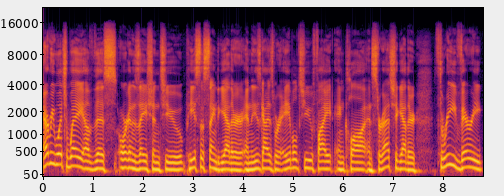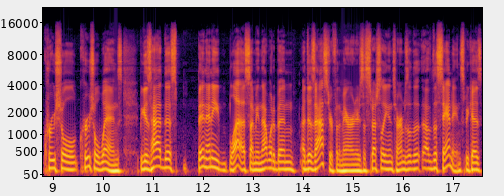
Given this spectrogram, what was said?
every which way of this organization to piece this thing together, and these guys were able to fight and claw and stretch together three very crucial crucial wins. Because had this been any less, I mean, that would have been a disaster for the Mariners, especially in terms of the of the standings. Because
